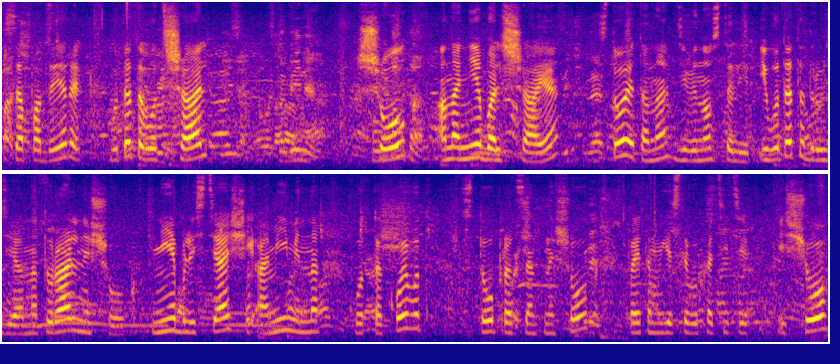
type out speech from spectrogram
в Сападере. Вот это вот шаль, шелк, она небольшая, стоит она 90 лир. И вот это, друзья, натуральный шелк, не блестящий, а именно вот такой вот стопроцентный шелк. Поэтому, если вы хотите еще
